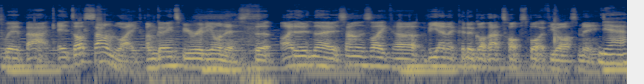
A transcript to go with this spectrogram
And we're back. It does sound like, I'm going to be really honest, that I don't know. It sounds like uh, Vienna could have got that top spot if you ask me. Yeah,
